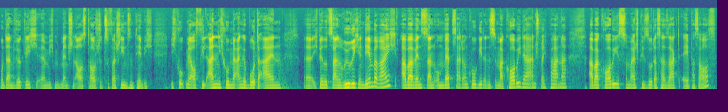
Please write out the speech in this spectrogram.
und dann wirklich äh, mich mit Menschen austausche zu verschiedensten Themen. Ich, ich gucke mir auch viel an, ich hole mir Angebote ein. Äh, ich bin sozusagen rührig in dem Bereich, aber wenn es dann um Website und Co. geht, dann ist immer Corby der Ansprechpartner. Aber Corby ist zum Beispiel so, dass er sagt, ey, pass auf,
